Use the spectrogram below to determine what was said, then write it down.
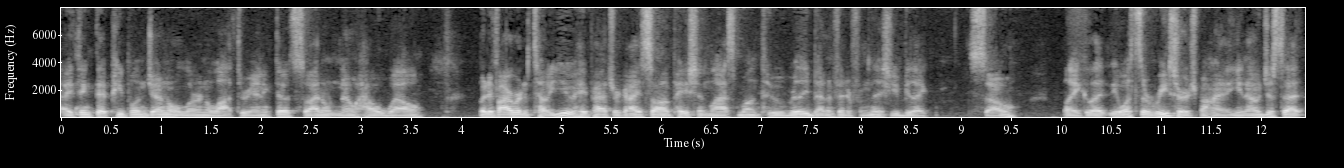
I think that people in general learn a lot through anecdotes. So I don't know how well, but if I were to tell you, hey, Patrick, I saw a patient last month who really benefited from this, you'd be like, so? Like, what's the research behind it? You know, just that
